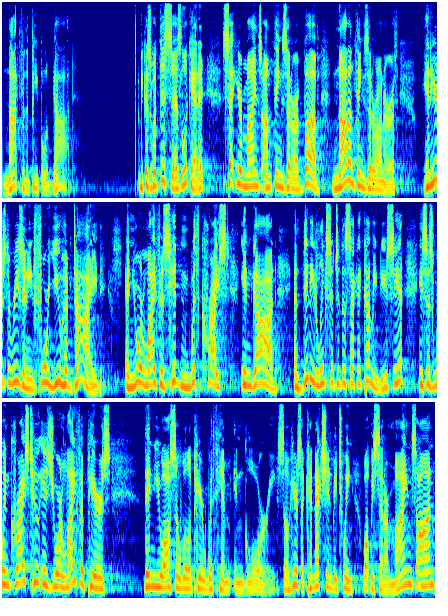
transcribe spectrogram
not for the people of God. Because what this says, look at it, set your minds on things that are above, not on things that are on earth. And here's the reasoning for you have died and your life is hidden with Christ in God. And then he links it to the second coming. Do you see it? He says, When Christ, who is your life, appears, then you also will appear with him in glory. So here's a connection between what we set our minds on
